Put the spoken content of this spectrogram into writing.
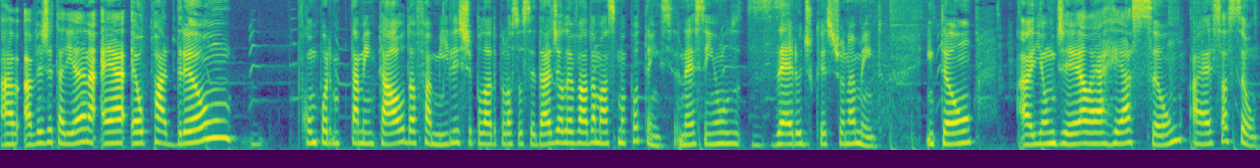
a, a vegetariana é, é o padrão comportamental da família estipulado pela sociedade é levado à máxima potência, né? Sem o zero de questionamento. Então, aí onde ela é a reação a essa ação,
